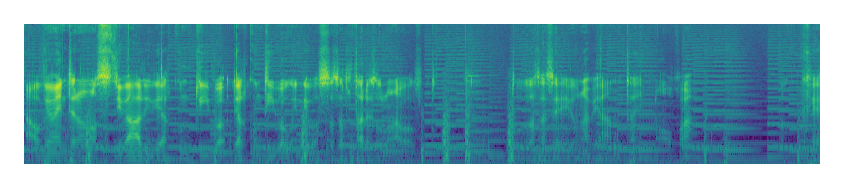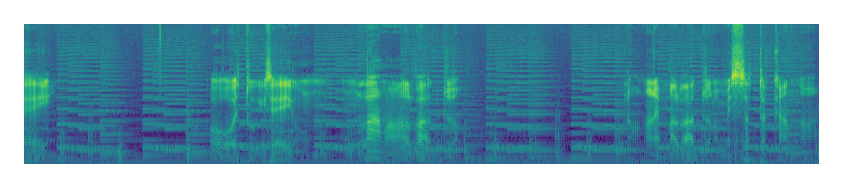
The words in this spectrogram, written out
Ah, ovviamente non ho stivali di alcun tipo, di alcun tipo quindi posso saltare solo una volta. Tu cosa sei? Una pianta innocua. Ok. Oh, e tu chi sei? Un, un lama malvagio? No, non è malvagio, non mi sta attaccando.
